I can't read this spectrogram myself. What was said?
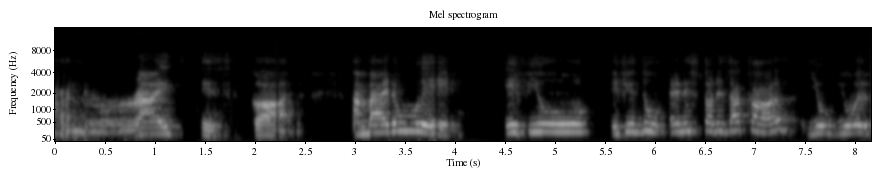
and right is God. And by the way, if you if you do any studies at all, you, you will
